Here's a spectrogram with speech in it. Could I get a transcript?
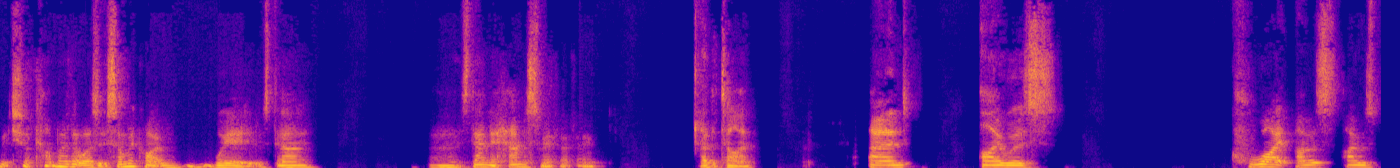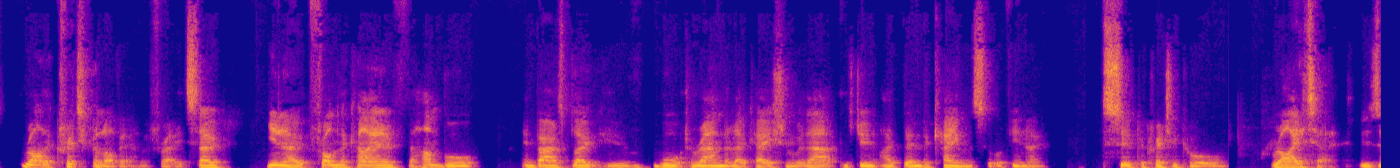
which I can't remember that was. It's somewhere quite weird. It was down, uh, it's down near Hammersmith, I think, at the time. And I was quite, I was, I was rather critical of it, I'm afraid. So, you know, from the kind of the humble, embarrassed bloke who walked around the location without, I then became a sort of, you know, super critical writer who's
